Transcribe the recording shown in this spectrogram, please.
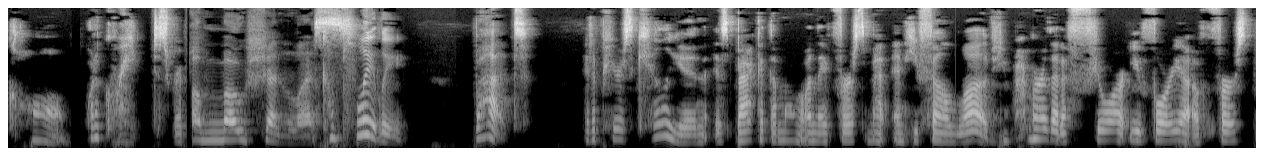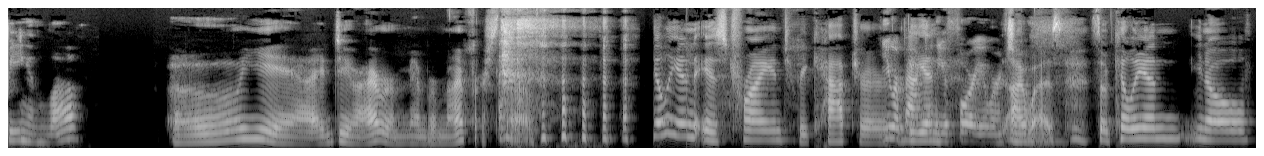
calm. What a great description. Emotionless. Completely. But it appears Killian is back at the moment when they first met and he fell in love. You remember that euphoria of first being in love? Oh, yeah, I do. I remember my first love. Killian is trying to recapture. you were back the in euphoria, weren't you? I was. So Killian, you know,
